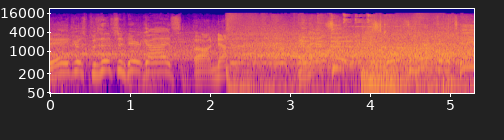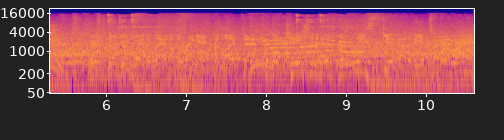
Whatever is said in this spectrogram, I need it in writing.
Dangerous position here, guys. Oh, no. And that's it. Scores the win for the team. There's no good way to land on the ring apron like that. The location has the least give out of the entire ring.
